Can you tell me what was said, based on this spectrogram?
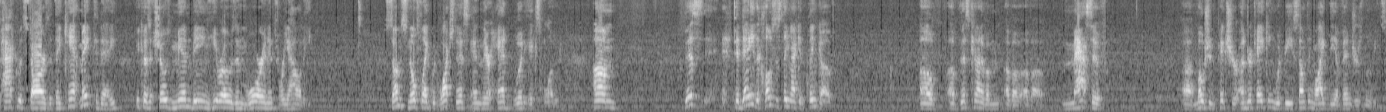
packed with stars that they can't make today because it shows men being heroes in war in its reality. Some snowflake would watch this and their head would explode. Um, this today, the closest thing I can think of of of this kind of a of a, of a massive uh, motion picture undertaking would be something like the Avengers movies,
